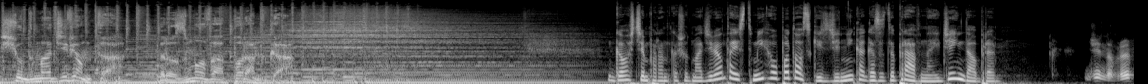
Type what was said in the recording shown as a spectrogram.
Siódma dziewiąta. Rozmowa poranka. Gościem poranka siódma dziewiąta jest Michał Potocki z Dziennika Gazety Prawnej. Dzień dobry. Dzień dobry.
